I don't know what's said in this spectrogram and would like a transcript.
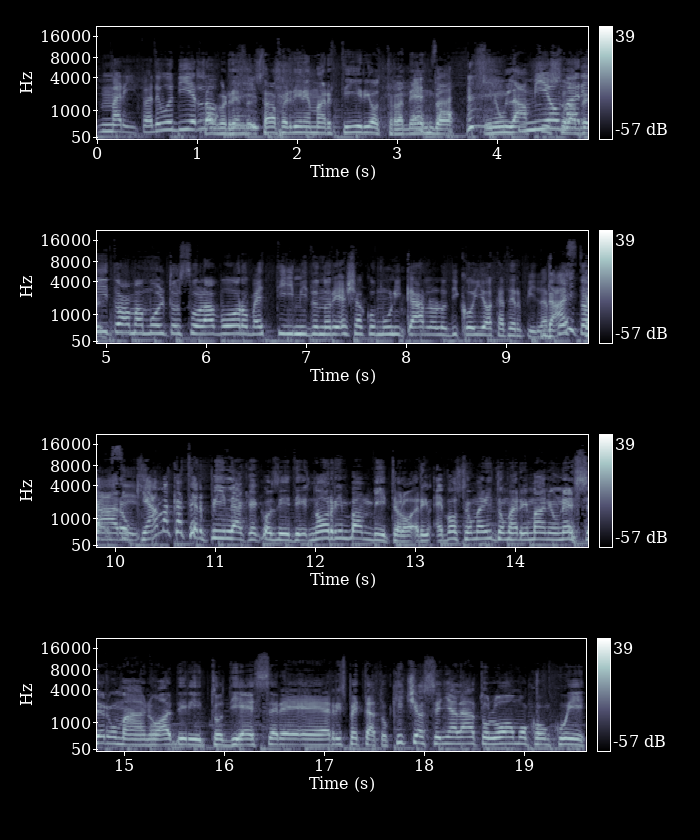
marito, e devo dirlo. Stavo, stavo per dire martirio, tradendo Esatto. in un lapsus. Mio marito ama molto il suo lavoro, ma è timido, non riesce a comunicarlo, lo dico io a Caterpillar. Dai Questo caro, sì. chiama Caterpillar che così ti- non rimbambitelo. È vostro marito, ma rimane un essere umano, ha diritto di essere eh, rispettato. Chi ci ha segnalato l'uomo con cui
